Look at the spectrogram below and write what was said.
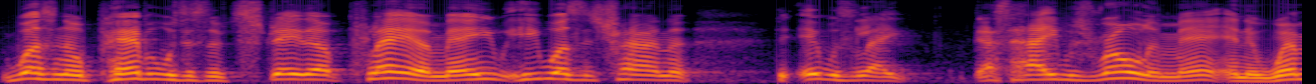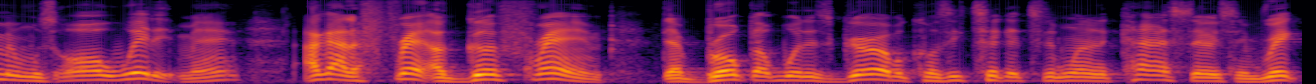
It wasn't no pimp. It was just a straight up player, man. He, he wasn't trying to. It was like that's how he was rolling, man. And the women was all with it, man. I got a friend, a good friend, that broke up with his girl because he took it to one of the concerts, and Rick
